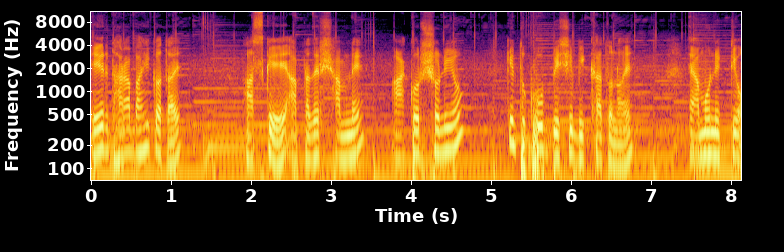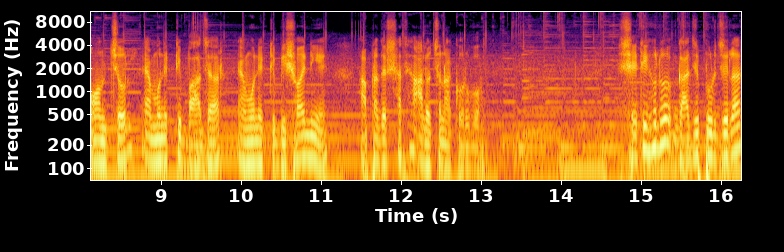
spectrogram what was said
এর ধারাবাহিকতায় আজকে আপনাদের সামনে আকর্ষণীয়, কিন্তু খুব বেশি বিখ্যাত নয়, এমন একটি অঞ্চল, এমন একটি বাজার, এমন একটি বিষয় নিয়ে আপনাদের সাথে আলোচনা করব। সেটি হলো গাজীপুর জেলার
